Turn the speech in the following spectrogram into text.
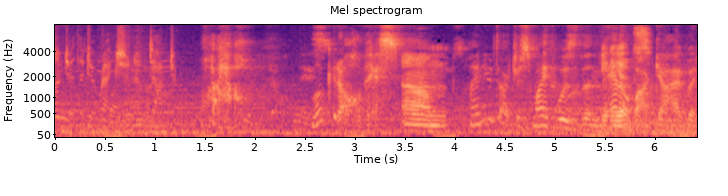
Under the direction of Dr. Wow, look at all this. Um, I knew Dr. Smythe was the Idiots. nanobot guy, but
